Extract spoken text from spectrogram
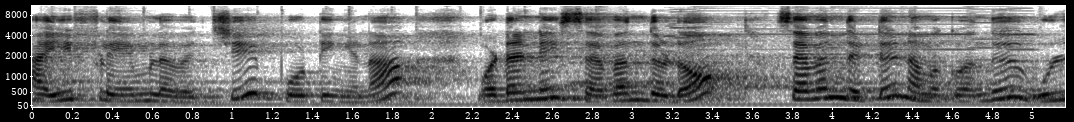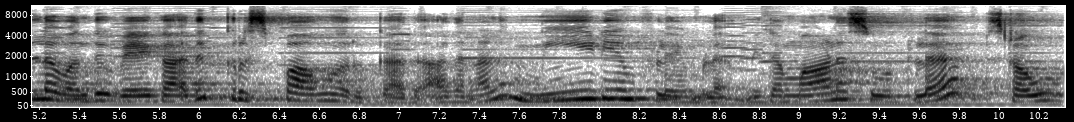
ஹை ஃப்ளேமில் வச்சு போட்டிங்கன்னா உடனே செவந்துடும். செவந்துட்டு நமக்கு வந்து உள்ளே வந்து வேகாது கிறிஸ்பாகவும் இருக்காது. அதனால் மீடியம் ஃப்ளேமில் மிதமான சூட்டில் ஸ்டவ்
